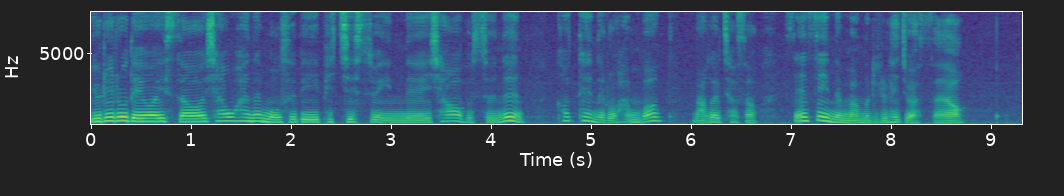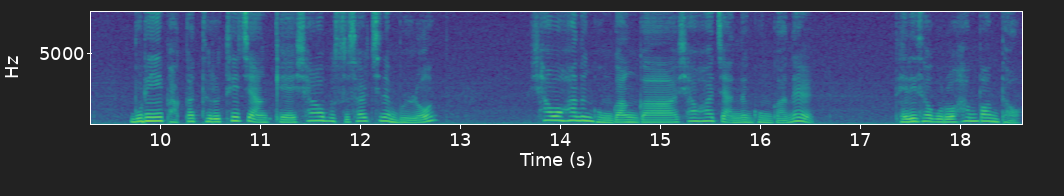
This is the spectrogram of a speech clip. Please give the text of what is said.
유리로 되어 있어 샤워하는 모습이 비칠 수 있는 샤워 부스는 커튼으로 한번 막을 쳐서 센스 있는 마무리를 해주었어요. 물이 바깥으로 튀지 않게 샤워 부스 설치는 물론 샤워하는 공간과 샤워하지 않는 공간을 대리석으로 한 번 더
